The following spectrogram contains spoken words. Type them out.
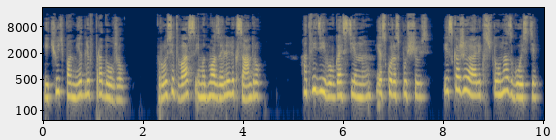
и, чуть помедлив, продолжил. «Просит вас и мадемуазель Александру». «Отведи его в гостиную, я скоро спущусь. И скажи Алекс, что у нас гости». —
